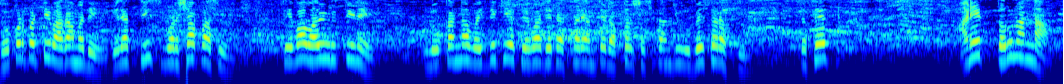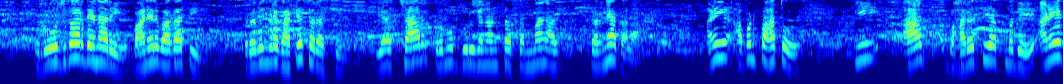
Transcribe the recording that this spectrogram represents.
झोपडपट्टी भागामध्ये गेल्या तीस वर्षापासून सेवाभावी वृत्तीने लोकांना वैद्यकीय सेवा देत असणारे आमचे डॉक्टर शशिकांतजी उभे सर असतील तसेच अनेक तरुणांना रोजगार देणारे बाणेर भागातील रवींद्र घाटे सर असतील या चार प्रमुख गुरुजनांचा सन्मान आज करण्यात आला. आणि आपण पाहतो की आज भारतीयामध्ये अनेक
